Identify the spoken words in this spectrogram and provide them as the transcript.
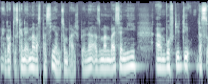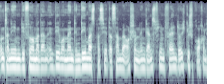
mein Gott, das kann ja immer was passieren zum Beispiel. Ne? Also man weiß ja nie, ähm, wo steht die, das Unternehmen, die Firma dann in dem Moment, in dem was passiert. Das haben wir auch schon in ganz vielen Fällen durchgesprochen.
